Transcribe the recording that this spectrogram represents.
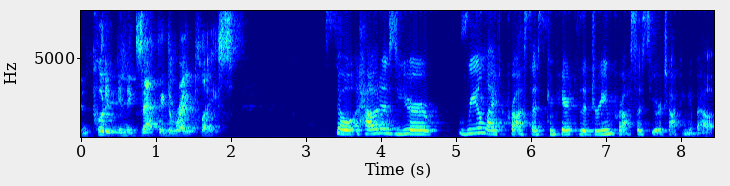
and put it in exactly the right place. So how does your real life process compared to the dream process you were talking about?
